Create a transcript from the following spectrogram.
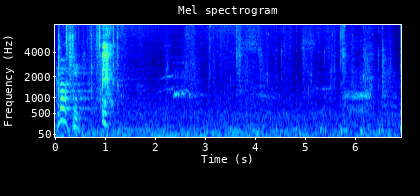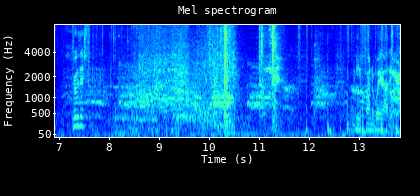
Come on, kid. Through this. We need to find a way out of here.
